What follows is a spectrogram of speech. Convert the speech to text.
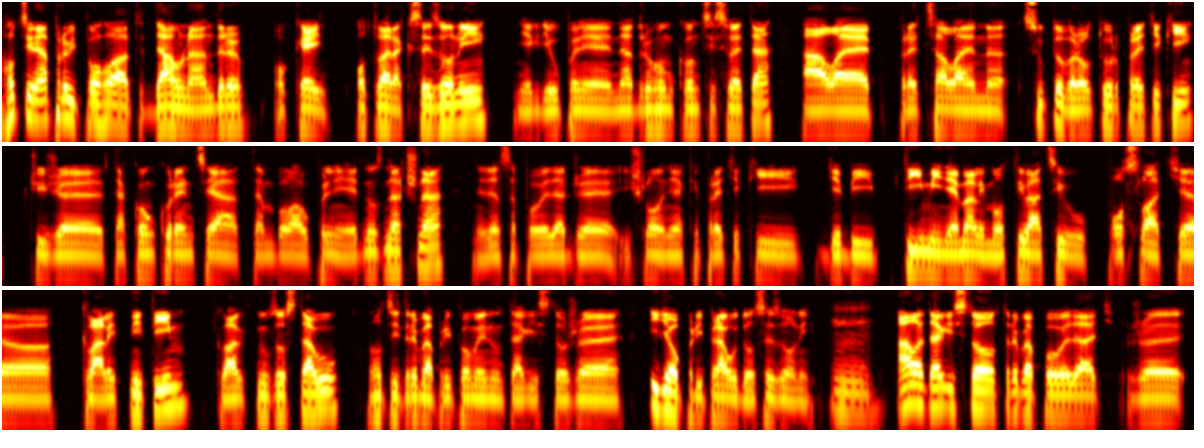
hoci na prvý pohľad Down Under, OK, otvárak sezóny, niekde úplne na druhom konci sveta, ale predsa len sú to World Tour preteky, čiže tá konkurencia tam bola úplne jednoznačná. Nedá sa povedať, že išlo o nejaké preteky, kde by týmy nemali motiváciu poslať uh, kvalitný tým, kvalitnú zostavu. Hoci treba pripomenúť takisto, že ide o prípravu do sezóny. Mm. Ale takisto treba povedať, že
